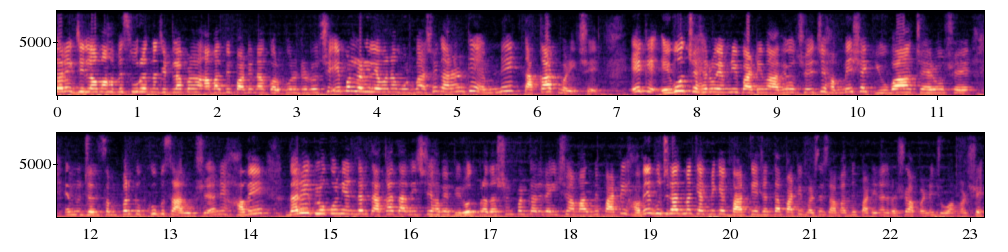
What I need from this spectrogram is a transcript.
દરેક જિલ્લામાં હવે સુરતના જેટલા પણ આમ આદમી પાર્ટીના કોર્પોરેટરો છે, એ પણ લડી લેવાના મૂડમાં છે, કારણ કે એમને તાકાત મળી છે. એક એવો ચહેરો એમની પાર્ટીમાં આવ્યો છે, જે હંમેશા એક યુવા ચહેરો છે, એમનું જનસંપર્ક ખૂબ સારું છે. અને હવે દરેક લોકોની અંદર તાકાત આવી છે, હવે વિરોધ પ્રદર્શન પણ કરી રહી છે આમ આદમી પાર્ટી. હવે ગુજરાતમાં ક્યાંક ને ક્યાંક ભારતીય જનતા પાર્ટી વર્સેસ આમ આદમી પાર્ટીના દ્રશ્યો આપણને જોવા મળશે.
